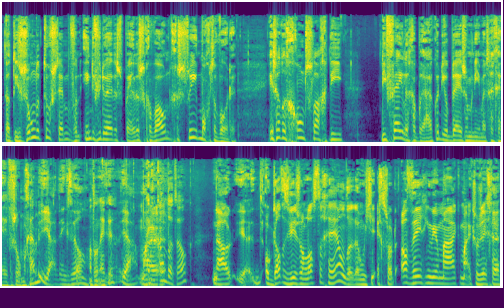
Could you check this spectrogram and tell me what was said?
dat die zonder toestemming van individuele spelers gewoon gestreamd mochten worden. Is dat een grondslag die die velen gebruiken die op deze manier met gegevens omgaan? Ja, denk ik wel. Ik? Ja, maar en kan dat ook? Nou, ja, ook dat is weer zo'n lastige, hè, want dan moet je echt een soort afweging weer maken. Maar ik zou zeggen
